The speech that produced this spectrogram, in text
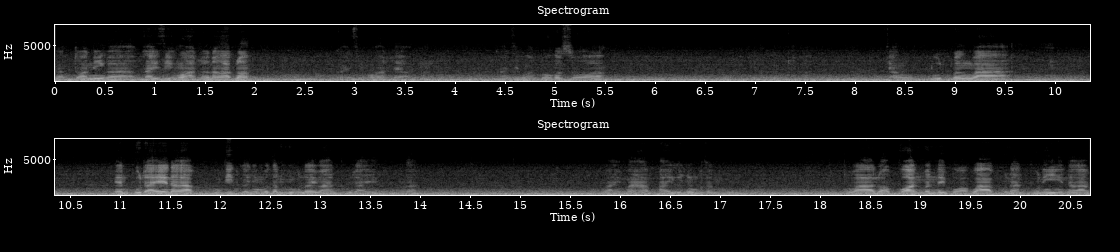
ครับตอ นี้ก็ใกล้สีหอดแล้วนะครับเนาะใกล้สีหอดแล้วการสิงหวัดบกสอจังดูดเมืองว่าเป็นผู้ใดนะครับผู้ติดก็ยังบ่ทันหูเลยว่านผู้ใดครับไหวมาหาไปก็ยังบ่ทันหูเพราะว่ารอบก่อนมันได้บอกว่าผู้นั้นผู้นี้นะครับ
